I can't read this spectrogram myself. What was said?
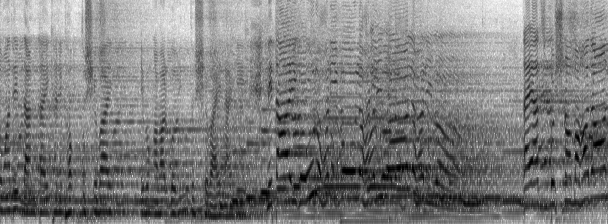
তোমাদের দানটা এখানে ভক্ত সেবায় এবং আমার গোবিন্দ সেবায় লাগে। নিতাই গৌর হরি বল হরি বল হরি বল। তাই আজ বৈষ্ণব মহাদান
